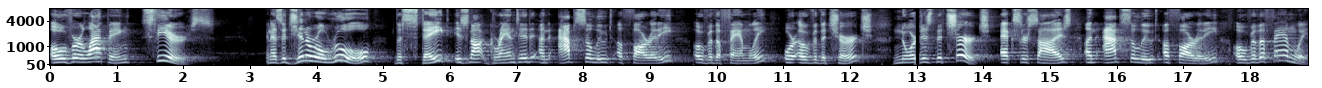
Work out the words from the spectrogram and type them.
overlapping spheres. And as a general rule, The state is not granted an absolute authority over the family or over the church, nor does the church exercise an absolute authority over the family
